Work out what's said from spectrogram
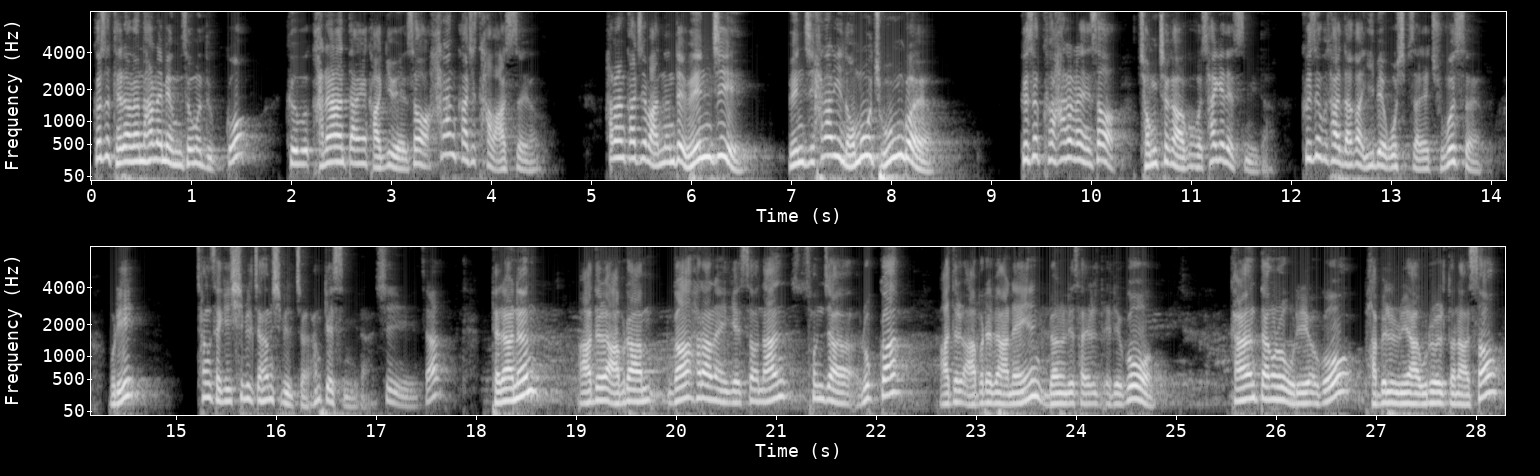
그래서 데라는 하나님의 음성을 듣고 그 가나안 땅에 가기 위해서 하란까지 다 왔어요. 하란까지 왔는데 왠지 왠지 하나님이 너무 좋은 거예요. 그래서 그 하란에서 정착하고 살게 됐습니다. 그래서 살다가 250살에 죽었어요. 우리 창세기 11장 31절 함께 했습니다. 시작. 데라는 아들 아브라함과 하란에게서 난 손자 룩과 아들 아브라함의 아내인 며느리 사이를 데리고 가나안 땅으로 오려고 바벨로니아 우르를 떠나서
